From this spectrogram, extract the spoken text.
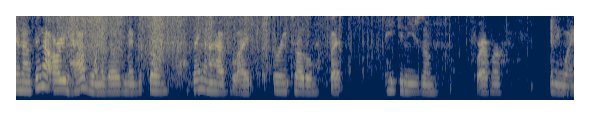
And I think I already have one of those maybe. So I think I have like three total, but he can use them forever. Anyway,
